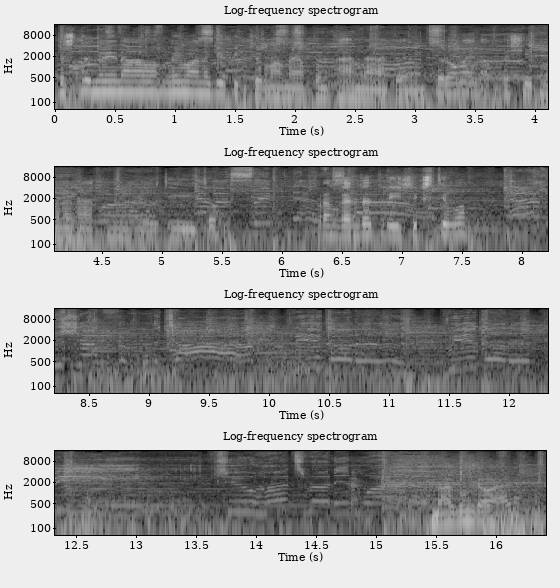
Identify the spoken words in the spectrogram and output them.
Tapos doon may, na, may mga nagpipicture mamaya puntahan natin. Pero ngayon appreciate muna natin yung view dito. Parang ganda 360 oh. Bagong gawa lang eh.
